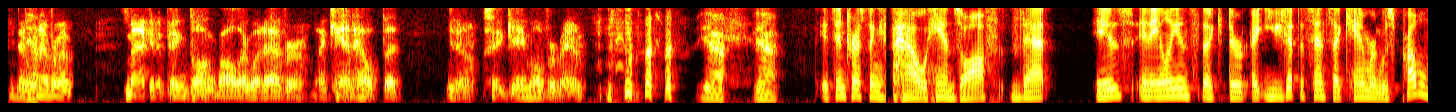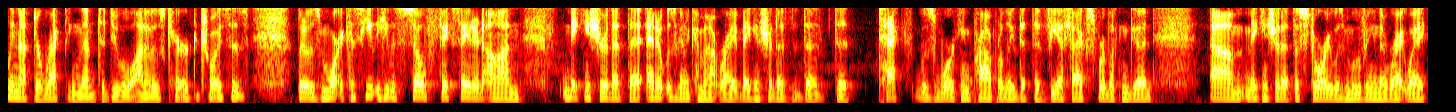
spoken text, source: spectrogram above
You know, yeah. whenever I'm smacking a ping pong ball or whatever, I can't help but, you know, say game over, man. yeah, yeah. It's interesting how hands off that is in Aliens. Like there, uh, you get the sense that Cameron was probably not directing them to do a lot of those character choices, but it was more because he he was so fixated on making sure that the edit was going to come out right, making sure that the the tech was working properly, that the VFX were looking good, um, making sure that the story was moving in the right way.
